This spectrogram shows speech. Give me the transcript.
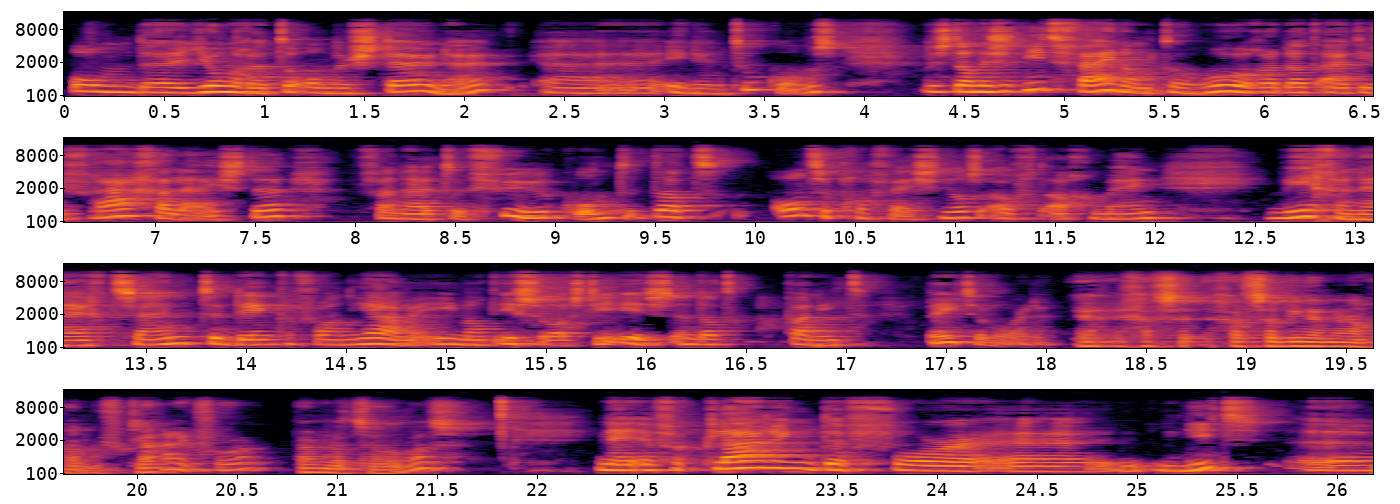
om de jongeren te ondersteunen uh, in hun toekomst. Dus dan is het niet fijn om te horen dat uit die vragenlijsten vanuit de VU komt dat onze professionals over het algemeen meer geneigd zijn te denken van ja, maar iemand is zoals die is en dat kan niet beter worden. Ja, gaf, gaf Sabine er nog een verklaring voor waarom dat zo was? Nee, een verklaring ervoor uh, niet. Uh,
